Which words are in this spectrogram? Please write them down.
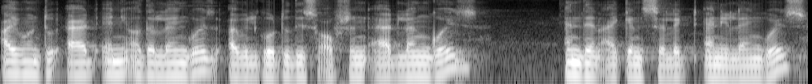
I want to add any other language I will go to this option add language. And then I can select any language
